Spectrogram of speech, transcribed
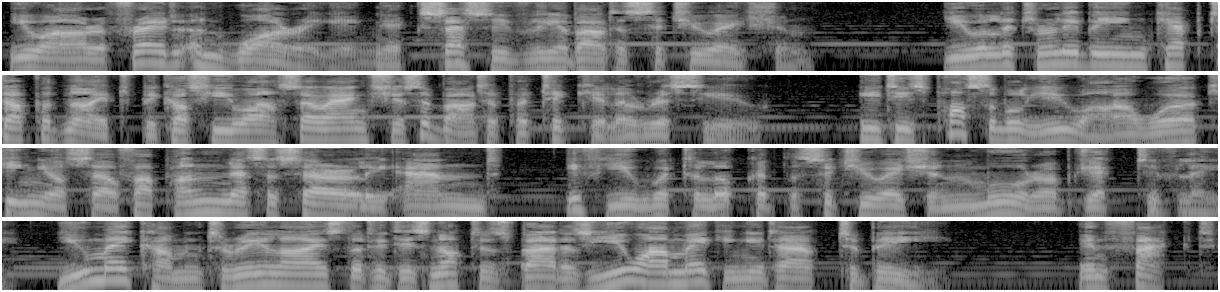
You are afraid and worrying excessively about a situation. You are literally being kept up at night because you are so anxious about a particular issue. It is possible you are working yourself up unnecessarily and, if you were to look at the situation more objectively, you may come to realize that it is not as bad as you are making it out to be. In fact,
